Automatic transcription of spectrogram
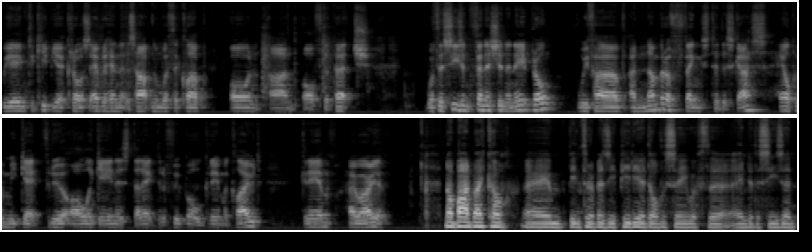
We aim to keep you across everything that is happening with the club on and off the pitch. With the season finishing in April, we have a number of things to discuss. Helping me get through it all again is Director of Football Graeme MacLeod. Graeme, how are you? Not bad, Michael. Um, been through a busy period, obviously, with the end of the season,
